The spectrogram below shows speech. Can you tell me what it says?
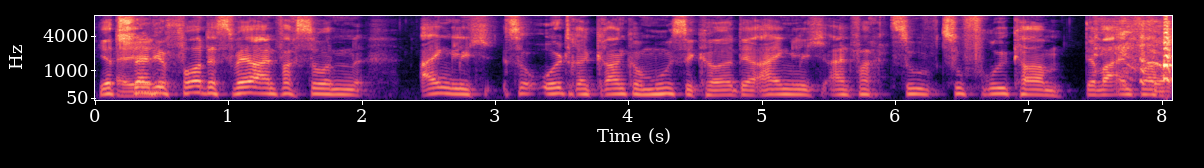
jetzt stell dir vor, das wäre einfach so ein eigentlich so ultra kranker Musiker, der eigentlich einfach zu, zu früh kam. Der war einfach.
